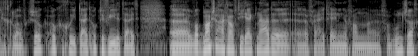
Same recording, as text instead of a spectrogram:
1.17.9 geloof ik. Dus ook, ook een goede tijd. Ook de vierde tijd. Eh, wat Max aangaf direct na de eh, vrije trainingen van, eh, van woensdag,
